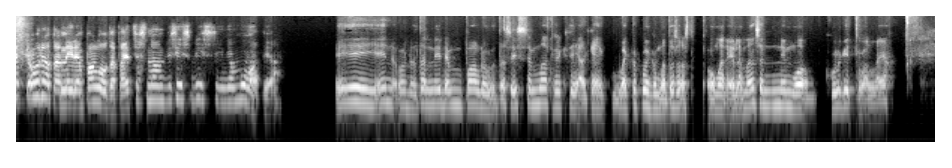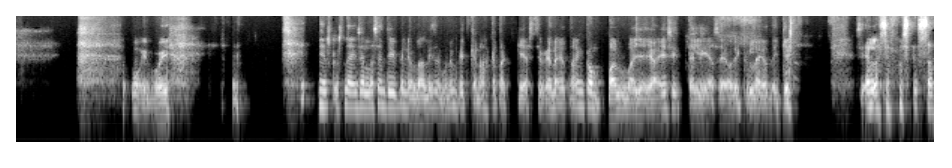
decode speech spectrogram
etkö odota niiden paluuta, tai itse asiassa ne on siis vissiin jo muotia. Ei, en odota niiden paluuta. Siis sen Matrixin jälkeen, vaikka kuinka monta sellaista oman elämänsä Nemo kulki tuolla ja... Oi voi. Joskus näin sellaisen tyypin, jolla oli semmoinen pitkä nahkatakki ja sitten vielä jotain kamppailulajeja esitteli ja se oli kyllä jotenkin siellä semmoisessa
